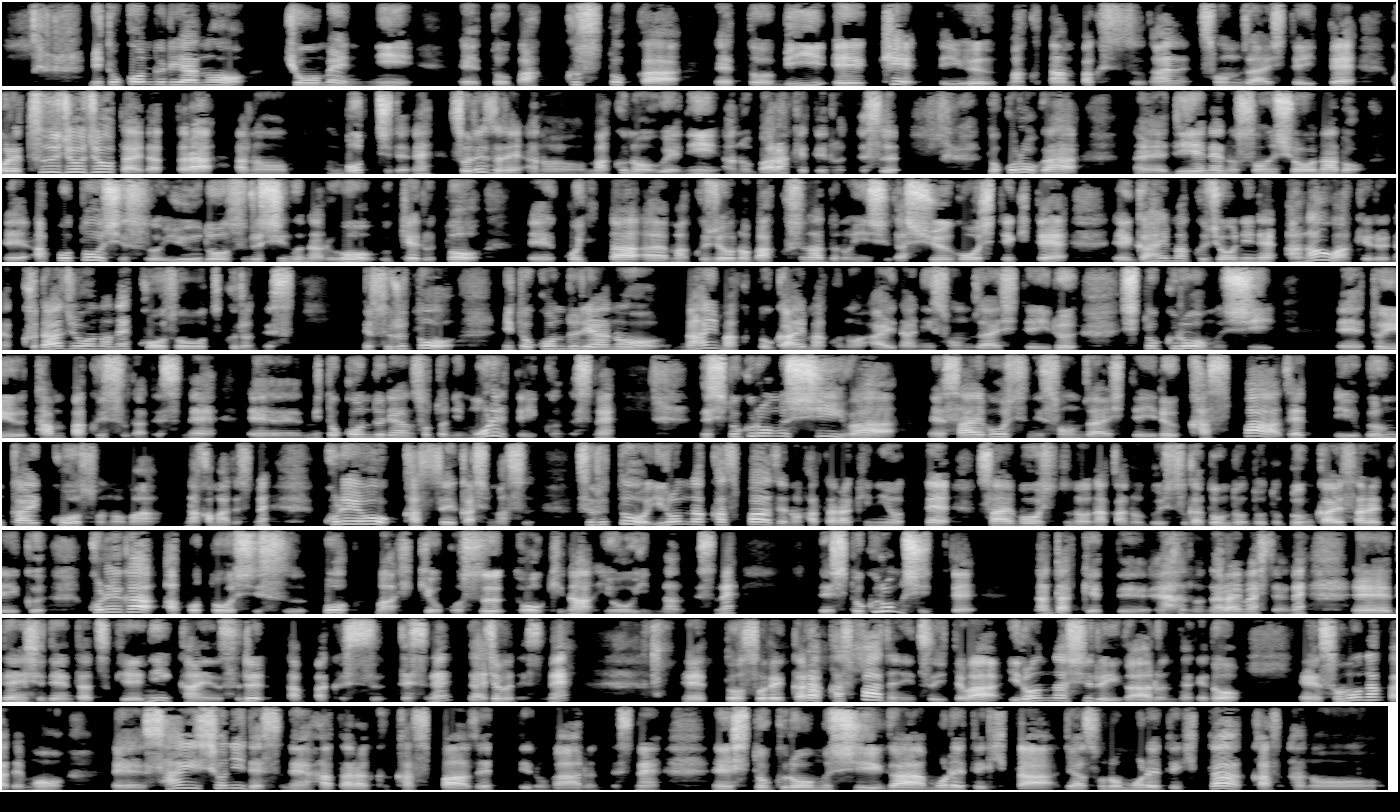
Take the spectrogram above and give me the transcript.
ミトコンドリアの表面に、えっと、バックスとか、えっと、BAK っていう膜タンパク質が、存在していて、これ通常状態だったら、あの、ぼっちでね、それぞれあの膜の上にあのばらけてるんです。ところが、えー、DNA の損傷など、えアポトーシスを誘導するシグナルを受けると、えこういった膜状のバックスなどの因子が集合してきて、え外膜状にね、穴を開けるような管状のね、構造を作るんです。すると、ミトコンドリアの内膜と外膜の間に存在しているシトクローム C、えというタンパク質がですね、えミトコンドリアの外に漏れていくんですね。でシトクローム C は、細胞質に存在しているカスパーゼっていう分解酵素の、まあ、仲間ですね。これを活性化します。すると、いろんなカスパーゼの働きによって、細胞質の中の物質がどんどんどんどん分解されていく。これがアポトーシスを、まあ、引き起こす大きな要因なんですね。で、シトクロムシってなんだっけって、あの、習いましたよね。えー、電子伝達系に関与するタンパク質ですね。大丈夫ですね。えっと、それからカスパーゼについてはいろんな種類があるんだけど、えー、その中でも、えー、最初にですね、働くカスパーゼっていうのがあるんですね。えー、シトクローム C が漏れてきた、じゃあその漏れてきたカス、あの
